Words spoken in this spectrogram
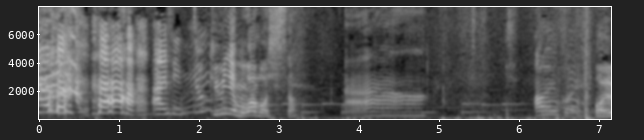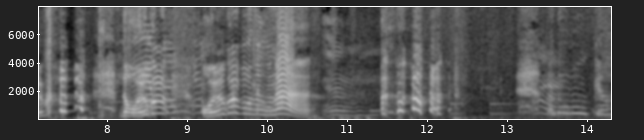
좀. 아니, 좀. 규민이 뭐가 멋있어? 아, 얼굴. 얼굴 너 얼굴 얼굴 보는구나 음. 아, 너무 웃겨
